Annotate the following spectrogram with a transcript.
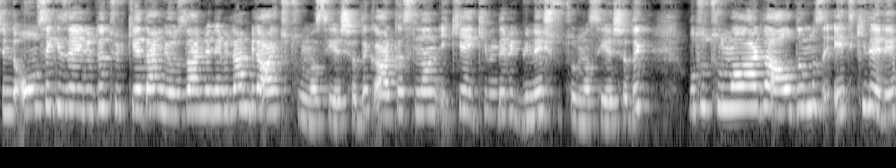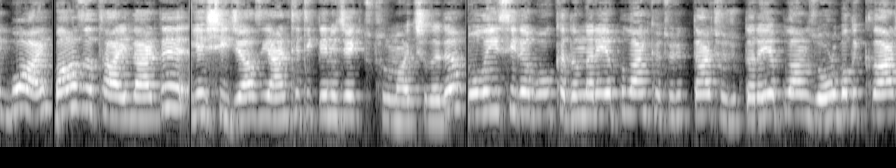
Şimdi 18 Eylül'de Türkiye'den gözlemlenebilen bir ay tutulması yaşadık. Arkasından 2 Ekim'de bir güneş tutulması yaşadık. Bu tutulmalarda aldığımız etkileri bu ay bazı tarihlerde yaşayacağız. Yani tetiklenecek tutulma açıları. Dolayısıyla bu kadınlara yapılan kötülükler, çocuklara yapılan zorbalıklar,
